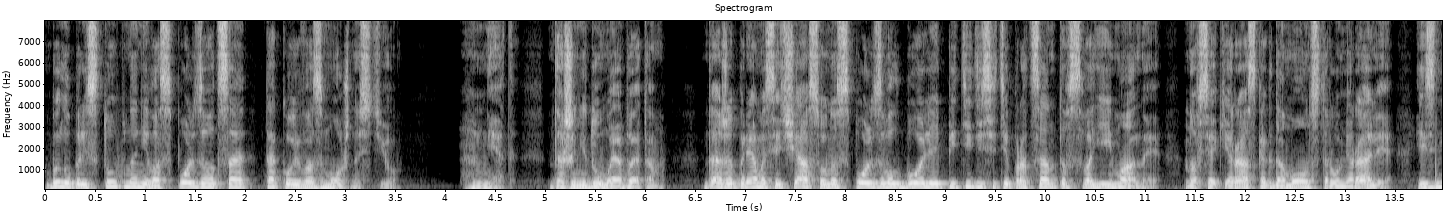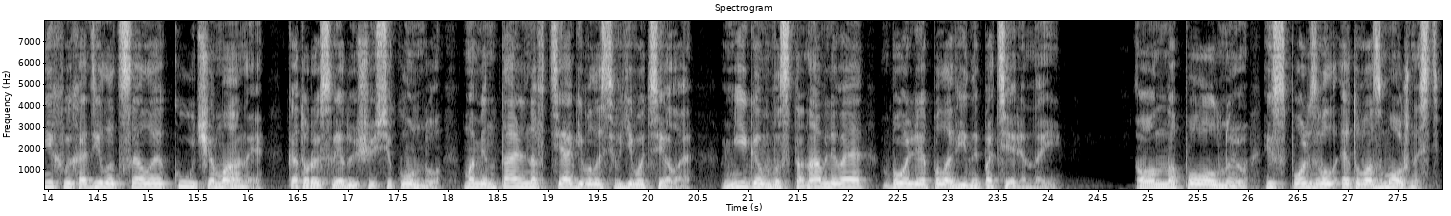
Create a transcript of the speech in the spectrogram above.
было преступно не воспользоваться такой возможностью. Нет, даже не думай об этом. Даже прямо сейчас он использовал более 50% своей маны, но всякий раз, когда монстры умирали, из них выходила целая куча маны, которая следующую секунду моментально втягивалась в его тело, мигом восстанавливая более половины потерянной. Он на полную использовал эту возможность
